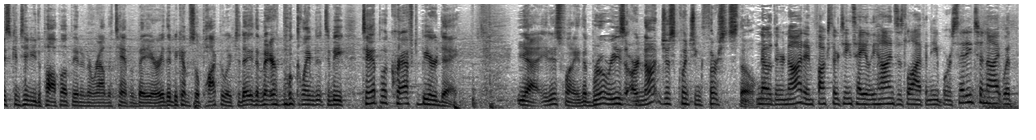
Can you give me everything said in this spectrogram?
breweries continue to pop up in and around the Tampa Bay area. They become so popular today, the mayor proclaimed it to be Tampa Craft Beer Day. Yeah, it is funny. The breweries are not just quenching thirsts, though. No, they're not. And Fox 13's Haley Hines is live in Ybor City tonight with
